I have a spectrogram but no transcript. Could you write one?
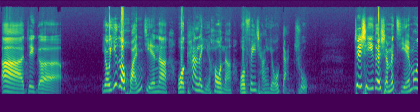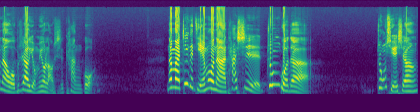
啊，这个有一个环节呢，我看了以后呢，我非常有感触。这是一个什么节目呢？我不知道有没有老师看过。那么这个节目呢，它是中国的中学生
